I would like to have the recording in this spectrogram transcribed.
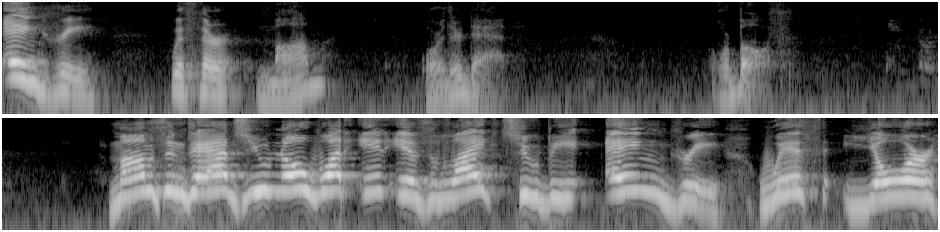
angry with their mom or their dad or both. Moms and dads, you know what it is like to be angry with your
